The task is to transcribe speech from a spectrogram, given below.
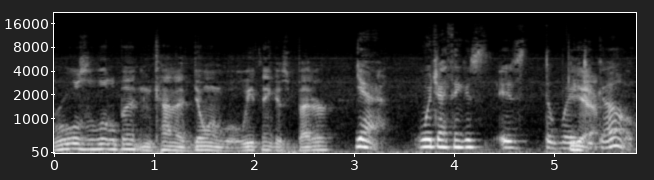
rules a little bit and kind of doing what we think is better. Yeah. Which I think is is the way Yeah. to go.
